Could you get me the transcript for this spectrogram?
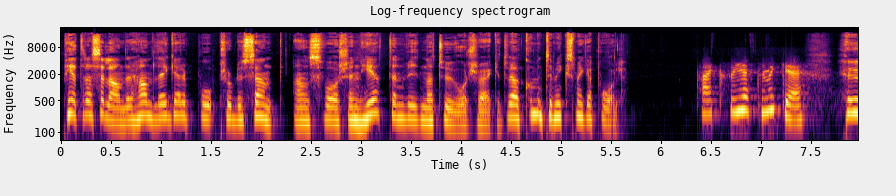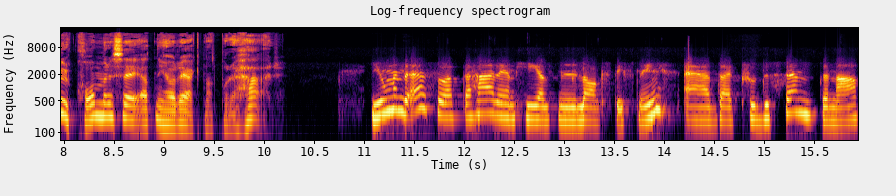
Petra Selander, handläggare på producentansvarsenheten vid Naturvårdsverket. Välkommen till Mix Megapol. Tack så jättemycket. Hur kommer det sig att ni har räknat på det här? Jo, men det är så att det här är en helt ny lagstiftning eh, där producenterna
